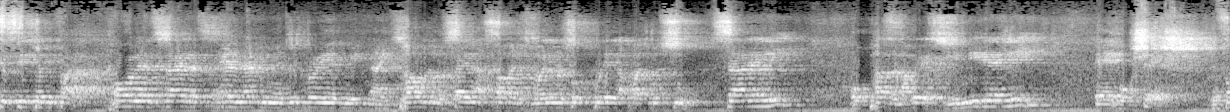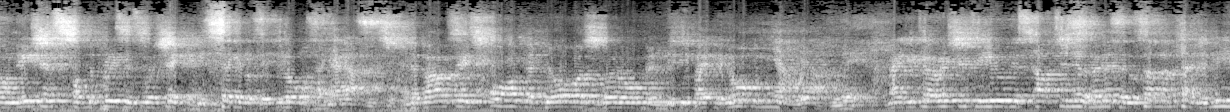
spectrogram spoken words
16:25. Acts 16:25 Paul and Silas an agreement to pray at midnight. pawulo nosilas baba nesivumelwano sokukhulela phakathi kobusuku Suddenly, or ngokuphazama kweso immediately, um ngokushesha the foundations of the prisons were shaken. And the Bible says all the doors were opened. My declaration to you this afternoon isimemezelo sami namhlanje mini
